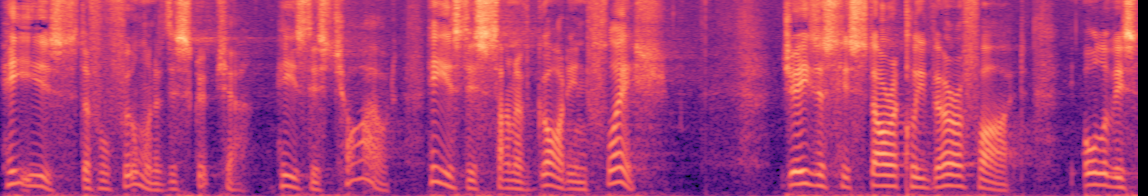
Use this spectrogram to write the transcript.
he is the fulfillment of this scripture. He is this child. He is this Son of God in flesh. Jesus historically verified all of his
